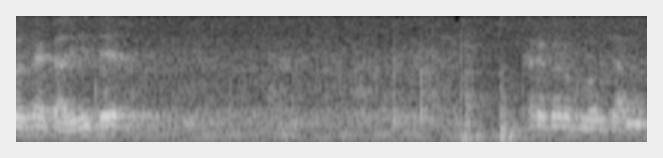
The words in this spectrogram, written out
નિર્ભરતા કાઢવી છે ખરેખર જાણવું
